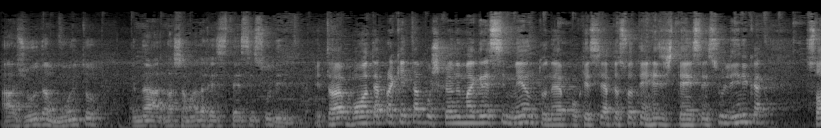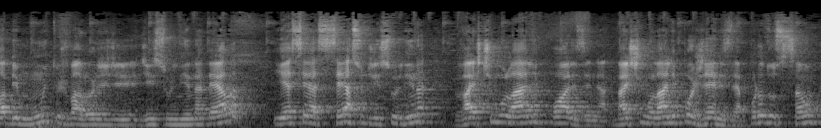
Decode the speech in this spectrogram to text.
ajuda muito na, na, chamada resistência insulínica. Então é bom até para quem está buscando emagrecimento, né? Porque se a pessoa tem resistência insulínica, sobe muito os valores de, de insulina dela e esse excesso de insulina vai estimular a lipólise, né? vai estimular a lipogênese, a produção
